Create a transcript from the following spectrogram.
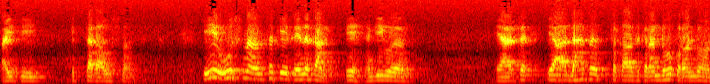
අයිති එක්තරා උෂ්ණාංශක. ඒ උෂ්ණාංශකයට එනකන් ඒ හැඟීම එයාට ඒ අදහස ප්‍රකාශ කරන්න හෝ කරන්න හෝ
